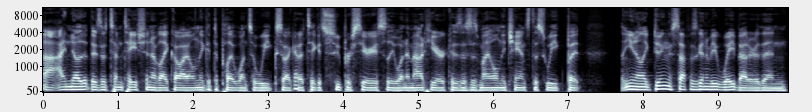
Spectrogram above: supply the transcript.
Uh, I know that there's a temptation of like, oh, I only get to play once a week, so I got to take it super seriously when I'm out here because this is my only chance this week. But you know, like doing this stuff is going to be way better than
